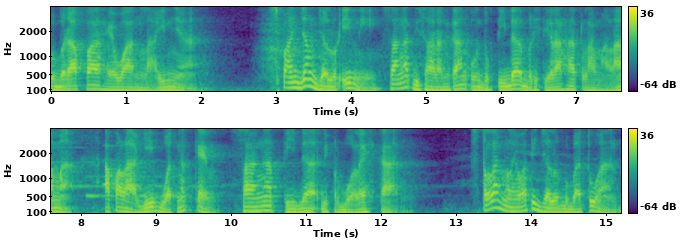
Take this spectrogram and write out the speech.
beberapa hewan lainnya. Sepanjang jalur ini sangat disarankan untuk tidak beristirahat lama-lama, apalagi buat ngecamp, sangat tidak diperbolehkan. Setelah melewati jalur bebatuan,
